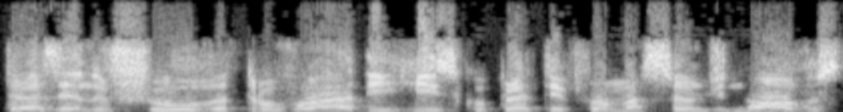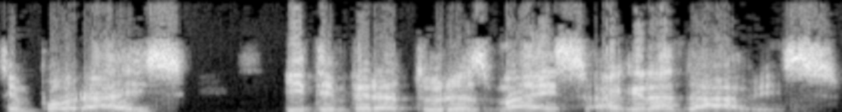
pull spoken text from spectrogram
trazendo chuva, trovoada e risco para ter formação de novos temporais e temperaturas mais agradáveis.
